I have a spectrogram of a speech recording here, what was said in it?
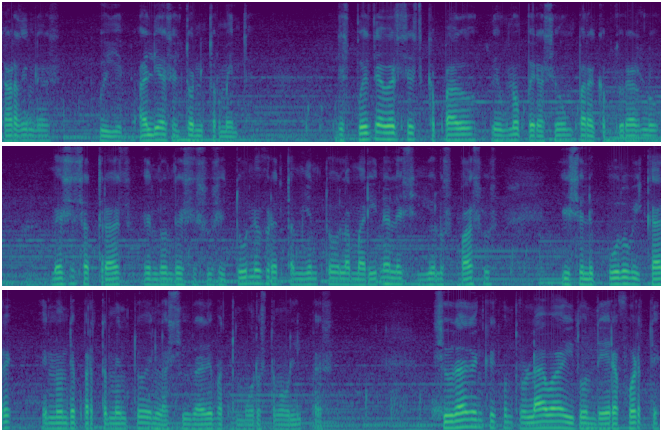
Cárdenas Guillén, alias el Tony Tormenta. Después de haberse escapado de una operación para capturarlo meses atrás, en donde se suscitó un enfrentamiento, la Marina le siguió los pasos y se le pudo ubicar en un departamento en la ciudad de Matamoros, Tamaulipas, ciudad en que controlaba y donde era fuerte.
